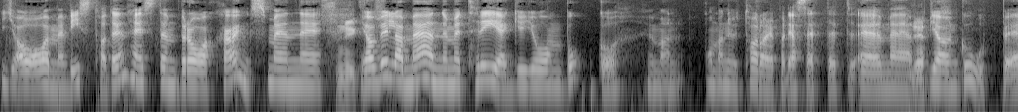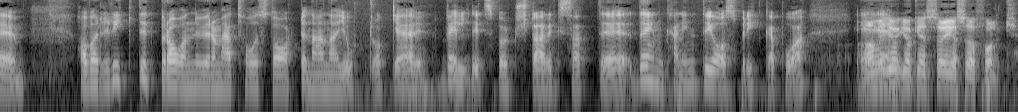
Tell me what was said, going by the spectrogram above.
Ja, men visst har den hästen bra chans, men eh, Snyggt. jag vill ha med nummer tre, Guillaume Bocco, hur man, om man uttalar det på det sättet, eh, med Rätt. Björn Goop. Eh, har varit riktigt bra nu i de här två starterna han har gjort och är väldigt spurtstark, så att den kan inte jag spricka på. Ja, men jag, jag kan säga så här Falk.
